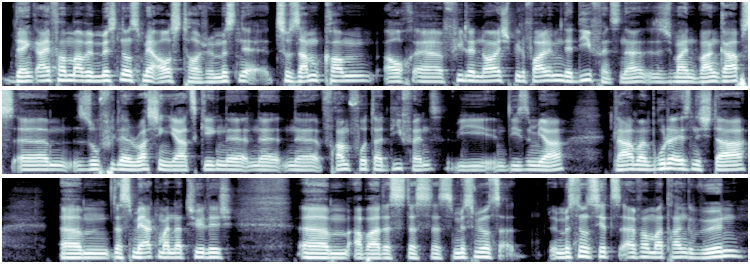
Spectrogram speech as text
denke einfach mal, wir müssen uns mehr austauschen, wir müssen zusammenkommen, auch äh, viele neue Spiele, vor allem in der Defense, ne? Also ich meine, wann gab's ähm, so viele Rushing Yards gegen eine, eine, eine Frankfurter Defense wie in diesem Jahr? Klar, mein Bruder ist nicht da, ähm, das merkt man natürlich. Ähm, aber das, das, das müssen wir uns, müssen uns jetzt einfach mal dran gewöhnen,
